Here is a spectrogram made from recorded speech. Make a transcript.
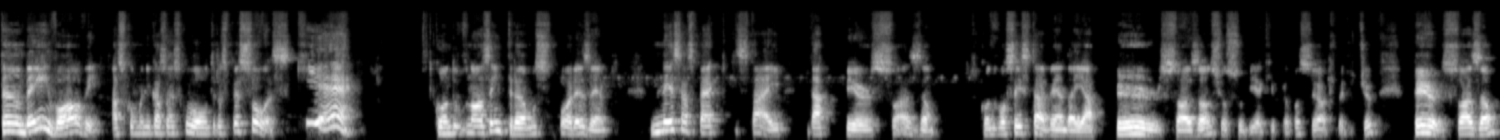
também envolvem as comunicações com outras pessoas, que é quando nós entramos, por exemplo, nesse aspecto que está aí da persuasão. Quando você está vendo aí a persuasão, deixa eu subir aqui para você, ó, persuasão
